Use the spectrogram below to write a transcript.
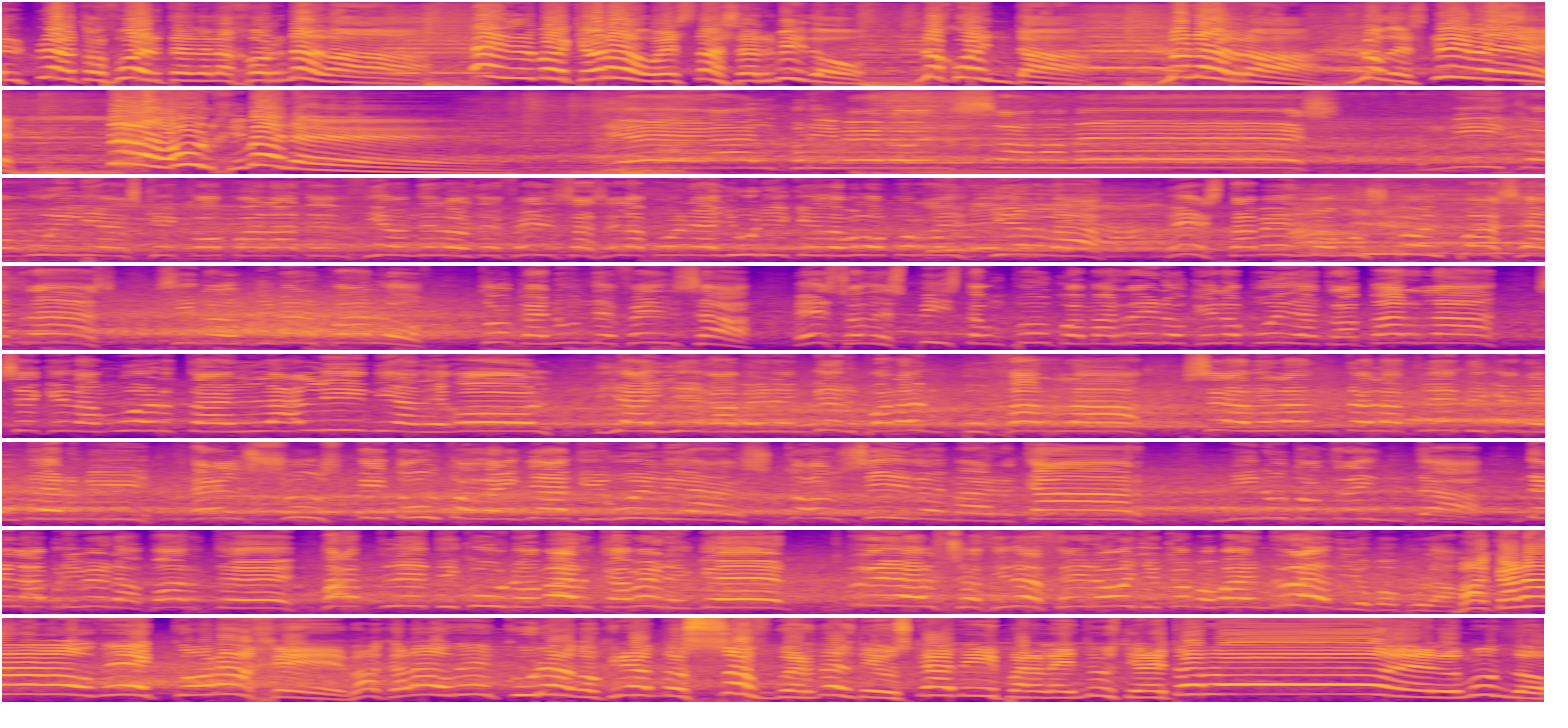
el plato fuerte de la jornada, el bacalao está servido. Lo cuenta, lo narra, lo describe Raúl Jiménez. Llega el primero en Samamés. Nico Williams que copa la atención de los defensas. Se la pone a Yuri que dobló por la izquierda. Esta vez no buscó el pase atrás, sino el primer palo. En un defensa. Eso despista un poco a Marrero que no puede atraparla. Se queda muerta en la línea de gol. Y ahí llega Berenguer para empujarla. Se adelanta el Atlético en el derby. El sustituto de Iñaki Williams consigue marcar. Minuto 30 de la primera parte. Atlético 1 marca Berenguer. Real Sociedad 0. Oye cómo va en Radio Popular. Bacalao de coraje, bacalao de curago, creando software desde Euskadi para la industria de todo el mundo.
